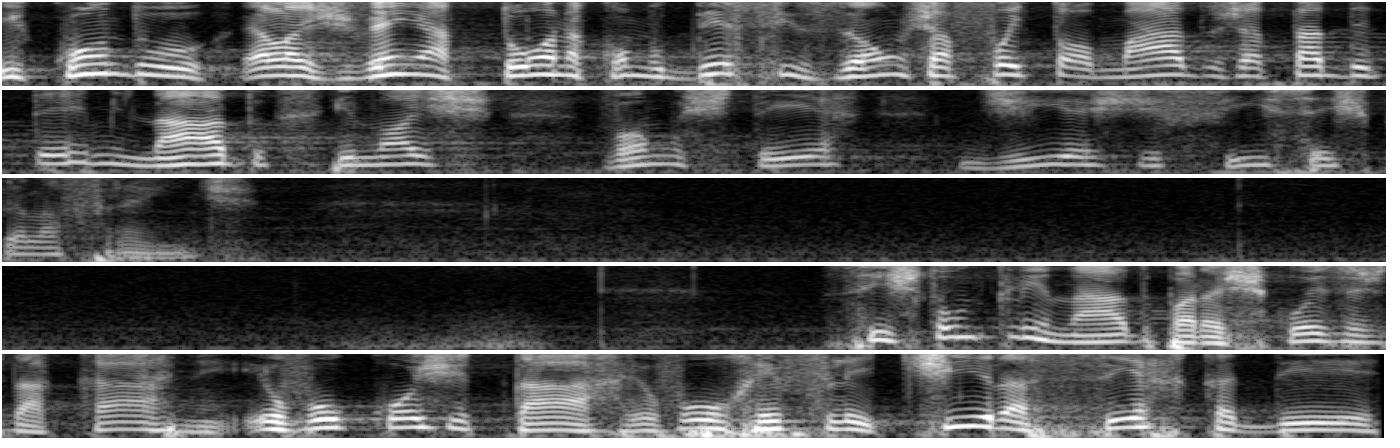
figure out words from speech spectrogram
e quando elas vêm à tona como decisão, já foi tomado, já está determinado, e nós vamos ter dias difíceis pela frente. Se estou inclinado para as coisas da carne, eu vou cogitar, eu vou refletir acerca de,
